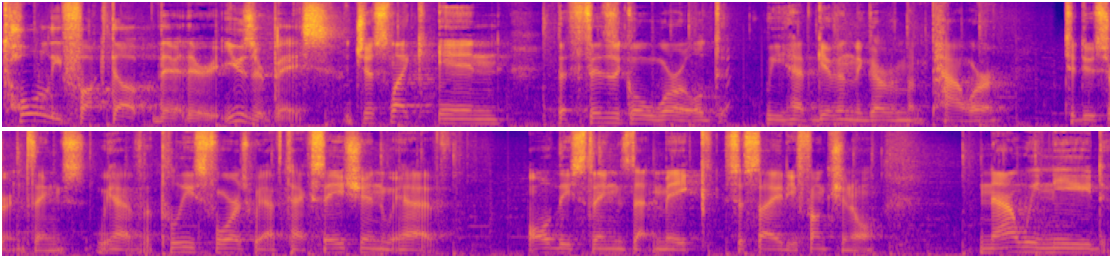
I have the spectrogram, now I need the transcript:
totally fucked up their, their user base. Just like in the physical world, we have given the government power to do certain things. We have a police force, we have taxation, we have all these things that make society functional. Now we need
